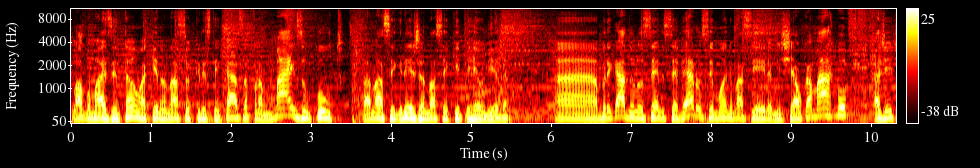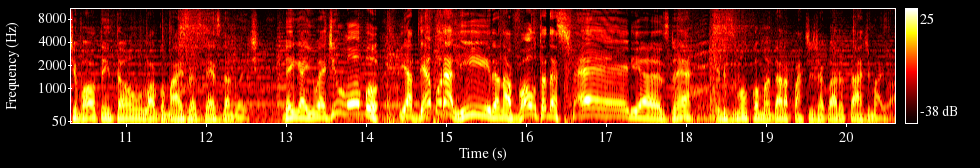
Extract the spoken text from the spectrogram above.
logo mais então aqui no nosso Cristo em Casa para mais um culto da nossa igreja, nossa equipe reunida. Ah, obrigado, Luciane Severo, Simone Macieira, Michel Camargo. A gente volta então logo mais às 10 da noite. Vem aí o Edinho Lobo e a Débora Lira na volta das férias, né? Eles vão comandar a partir de agora o Tarde Maior.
